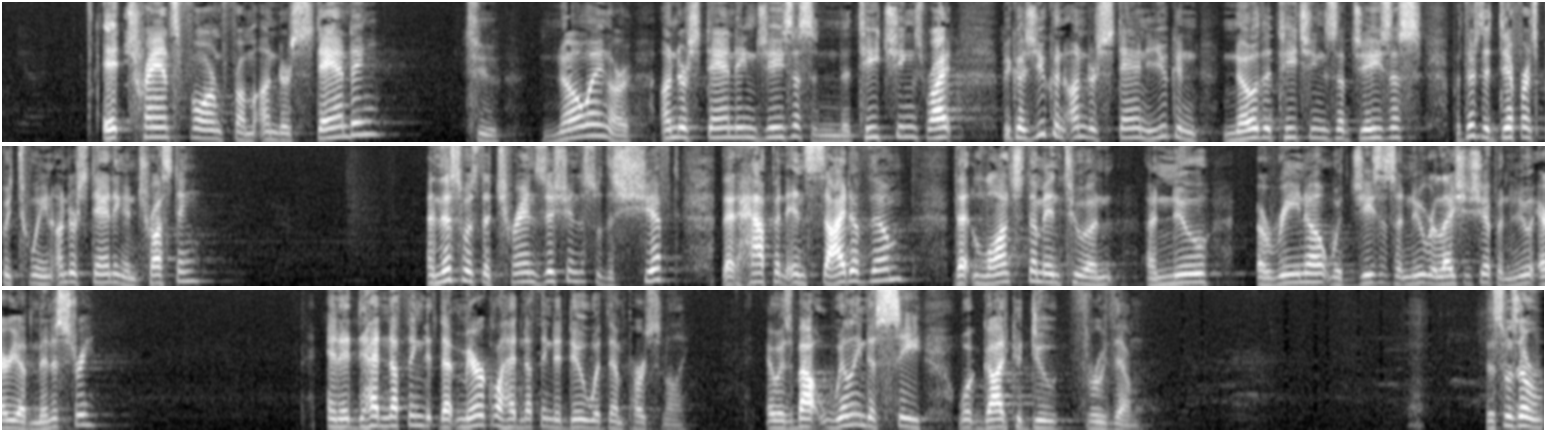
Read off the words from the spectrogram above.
It transformed from understanding to knowing or understanding Jesus and the teachings, right? Because you can understand, you can know the teachings of Jesus, but there's a difference between understanding and trusting. And this was the transition, this was the shift that happened inside of them that launched them into a, a new arena with Jesus, a new relationship, a new area of ministry and it had nothing to, that miracle had nothing to do with them personally. It was about willing to see what god could do through them. This was a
